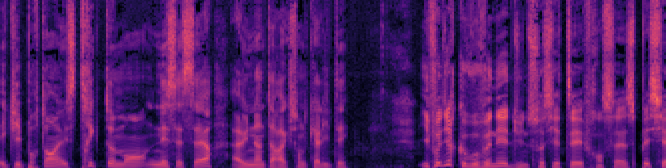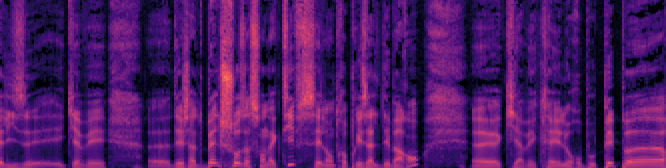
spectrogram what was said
et qui pourtant est strictement nécessaire à une interaction de qualité. Il faut dire que vous venez d'une société française spécialisée et qui avait euh, déjà de belles choses à son actif. C'est l'entreprise Aldébaran euh, qui avait créé le robot Pepper,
